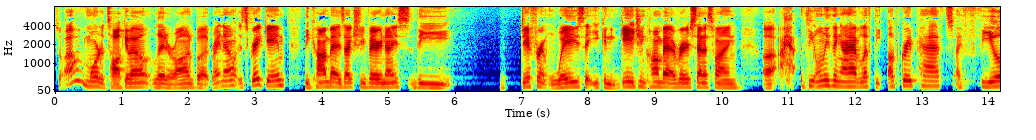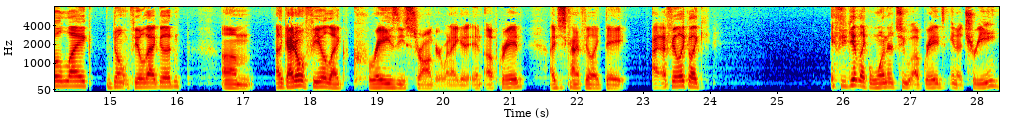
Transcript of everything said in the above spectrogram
So I'll have more to talk about later on, but right now it's a great game. The combat is actually very nice. The different ways that you can engage in combat are very satisfying. Uh, the only thing I have left, the upgrade paths, I feel like don't feel that good. Um, like I don't feel like crazy stronger when I get an upgrade. I just kind of feel like they, I, I feel like like if you get like one or two upgrades in a tree,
